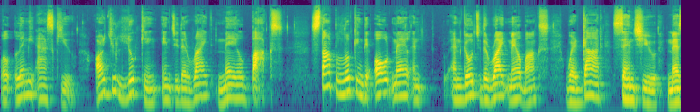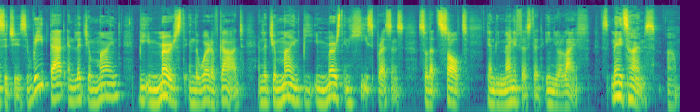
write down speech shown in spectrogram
Well, let me ask you are you looking into the right mailbox? Stop looking the old mail and and go to the right mailbox where God sends you messages. Read that and let your mind be immersed in the Word of God and let your mind be immersed in His presence so that salt can be manifested in your life. Many times, um,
